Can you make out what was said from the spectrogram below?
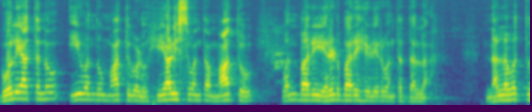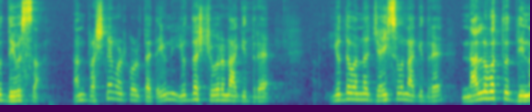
ಗೋಲಿಯಾತನು ಈ ಒಂದು ಮಾತುಗಳು ಹೀಯಾಳಿಸುವಂಥ ಮಾತು ಒಂದು ಬಾರಿ, ಎರಡು ಬಾರಿ ಹೇಳಿರುವಂಥದ್ದಲ್ಲ ನಲವತ್ತು ದಿವಸ. ನಾನು ಪ್ರಶ್ನೆ ಮಾಡ್ಕೊಳ್ತಾ ಇದ್ದೆ. ಇವನು ಯುದ್ಧ ಶೂರನಾಗಿದ್ದರೆ ಯುದ್ಧವನ್ನು ಜಯಿಸುವನಾಗಿದ್ದರೆ ನಲವತ್ತು ದಿನ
